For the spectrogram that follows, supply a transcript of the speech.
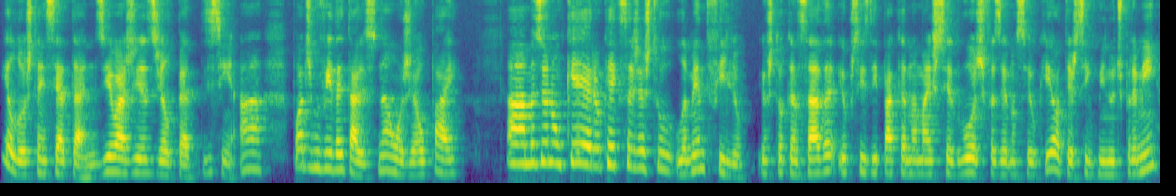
Ele hoje tem sete anos e eu às vezes ele pede, assim: ah, podes-me vir deitar? Eu disse: não, hoje é o pai. Ah, mas eu não quero, o que é que sejas tu? Lamento, filho, eu estou cansada, eu preciso ir para a cama mais cedo hoje, fazer não sei o quê, ou ter cinco minutos para mim,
